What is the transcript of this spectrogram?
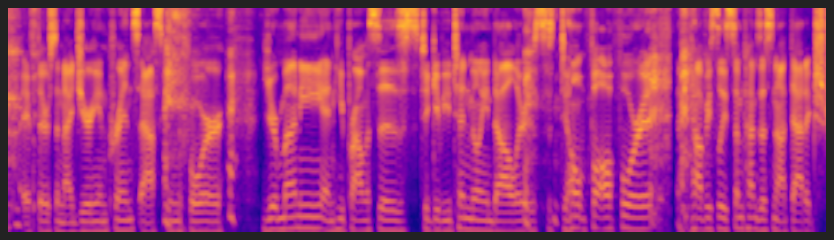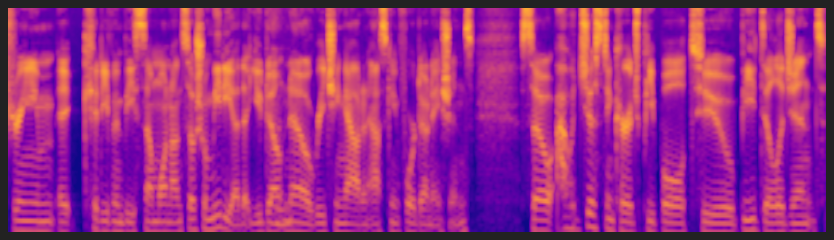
if there's a Nigerian prince asking for your money and he promises to give you $10 million, don't fall for it. And obviously, sometimes it's not that extreme. It could even be someone on social media that you don't mm-hmm. know reaching out and asking for donations. So, I would just encourage people to be diligent.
